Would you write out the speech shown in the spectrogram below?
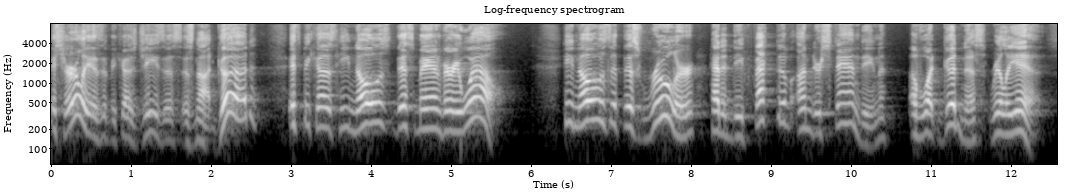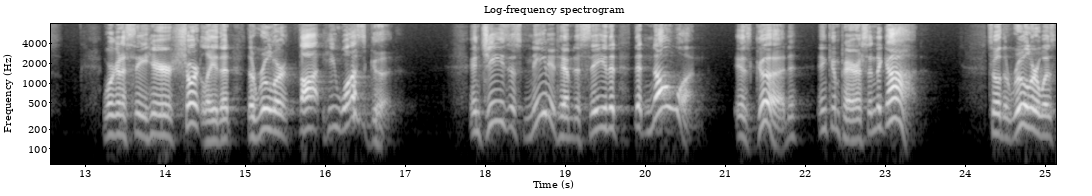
It surely isn't because Jesus is not good, it's because he knows this man very well. He knows that this ruler had a defective understanding of what goodness really is. We're going to see here shortly that the ruler thought he was good. And Jesus needed him to see that, that no one is good in comparison to God. So the ruler was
